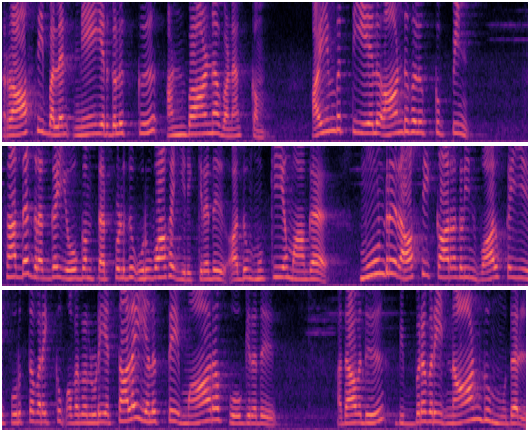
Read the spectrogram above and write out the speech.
ராசி பலன் நேயர்களுக்கு அன்பான வணக்கம். ஐம்பத்தி ஏழு ஆண்டுகளுக்கு பின் சத கிரக யோகம் தற்பொழுது உருவாக இருக்கிறது. அது முக்கியமாக மூன்று ராசிக்காரர்களின் வாழ்க்கையை பொறுத்தவரைக்கும் அவர்களுடைய தலை எழுத்தே மாறப்போகிறது அதாவது பிப்ரவரி நான்கு முதல்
